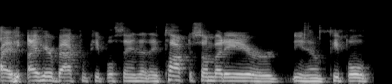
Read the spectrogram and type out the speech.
I, I hear back from people saying that they've talked to somebody or you know people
